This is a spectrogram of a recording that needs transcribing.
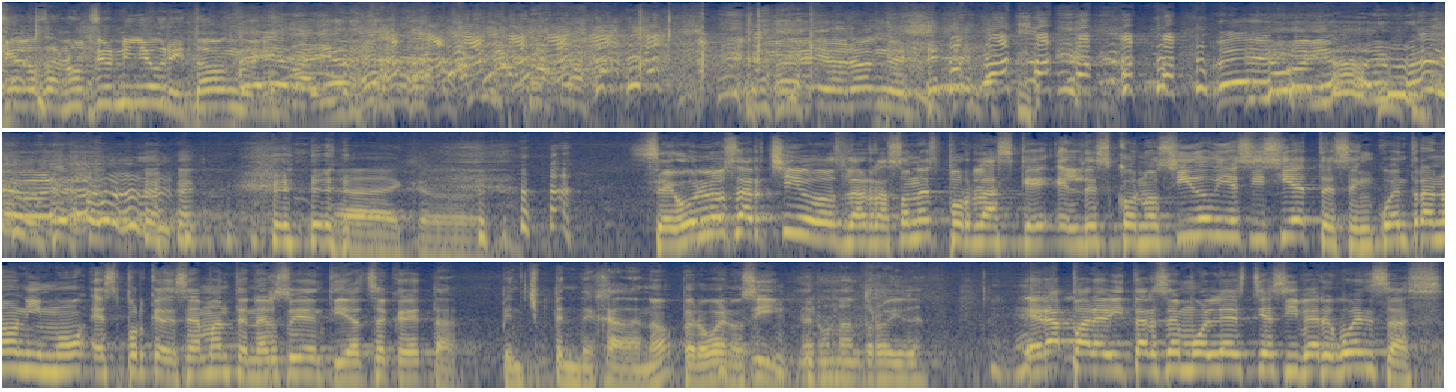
Que los anuncie un niño gritón, güey. Según los archivos, las razones por las que el desconocido 17 se encuentra anónimo es porque desea mantener su identidad secreta. Pinche pendejada, ¿no? Pero bueno, sí. Era un androide. Era para evitarse molestias y vergüenzas.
